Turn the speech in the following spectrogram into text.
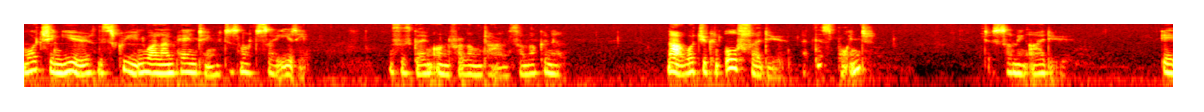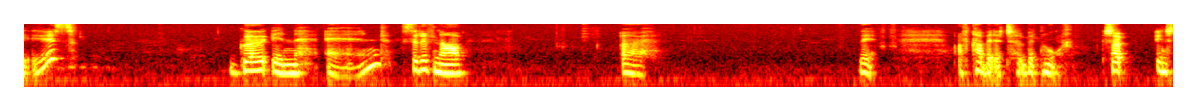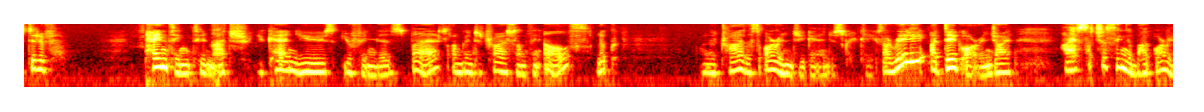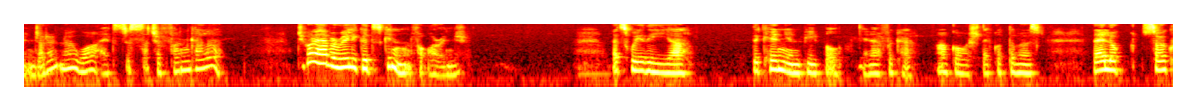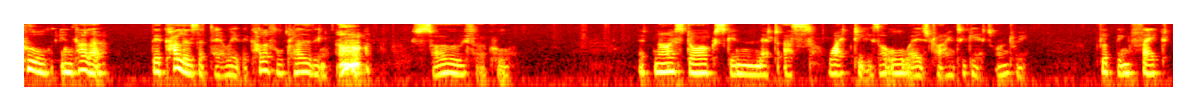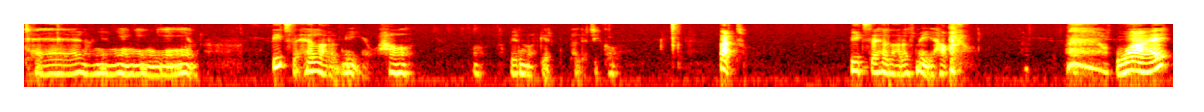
I'm watching you, the screen, while I'm painting, which is not so easy. This is going on for a long time, so I'm not going to... Now, what you can also do at this point, just something I do, is go in and sort of now uh, there I've covered it a bit more. So instead of painting too much, you can use your fingers, but I'm going to try something else. Look, I'm going to try this orange again just quickly. Because I really, I dig orange. I, I have such a thing about orange. I don't know why. It's just such a fun colour. But you've got to have a really good skin for orange. That's where the, uh, the Kenyan people in Africa. Oh gosh, they've got the most, they look so cool in colour. Their colours that they wear, their colourful clothing. so, so cool. That nice dark skin that us whiteys are always trying to get, aren't we? Flipping fake tan. Beats the hell out of me. How? I better not get political. But beats the hell out of me. How? Why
